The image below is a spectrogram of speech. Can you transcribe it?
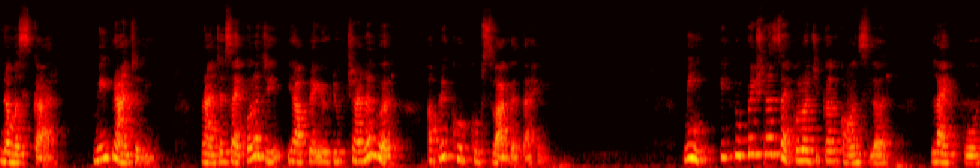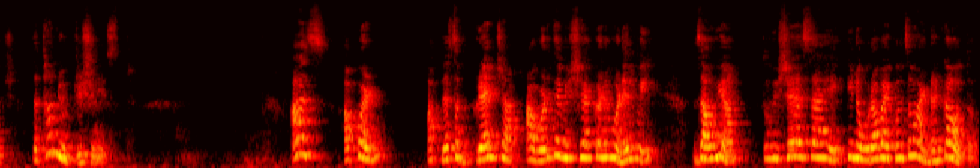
नमस्कार मी प्रांजली. प्रांजल सायकोलॉजी या आपल्या यूट्यूब चॅनलवर आपले खूप खूप स्वागत आहे. मी एक professional psychological counsellor life coach तथा न्यूट्रिशनिस्ट आज आपण आपल्या सगळ्यांच्या आवडत्या विषयाकडे म्हणेल मी. जाऊया. तो विषय असा आहे की नवरा बायकोचं भांडण का होतं?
